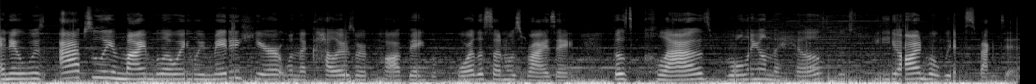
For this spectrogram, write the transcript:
and it was absolutely mind-blowing. We made it here when the colors were popping before the sun was rising. Those clouds rolling on the hills was beyond what we expected.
